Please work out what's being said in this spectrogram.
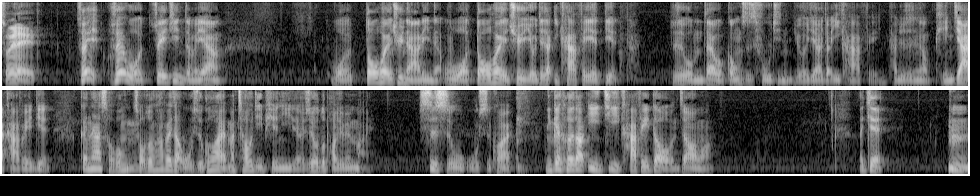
所以，所以，所以我最近怎么样？我都会去哪里呢？我都会去有一家叫一咖啡的店，就是我们在我公司附近有一家叫一咖啡，它就是那种平价咖啡店，跟他手工手冲咖啡才五十块，妈超级便宜的，所以我都跑去那边买，四十五五十块，你可以喝到意季咖啡豆，你知道吗？而且，嗯，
